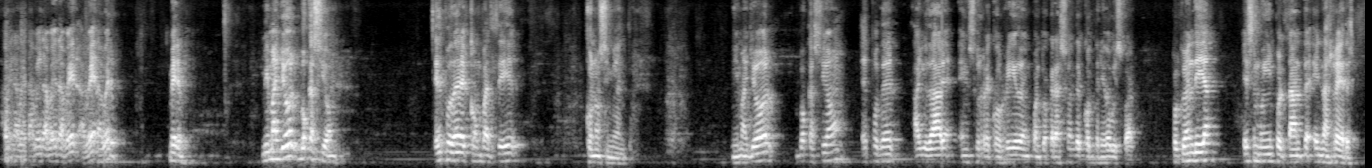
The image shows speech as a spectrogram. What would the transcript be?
A ver, a ver, a ver, a ver, a ver, a ver, a ver. Miren, mi mayor vocación es poder compartir conocimiento. Mi mayor vocación es poder ayudar en su recorrido en cuanto a creación de contenido visual. Porque hoy en día es muy importante en las redes.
